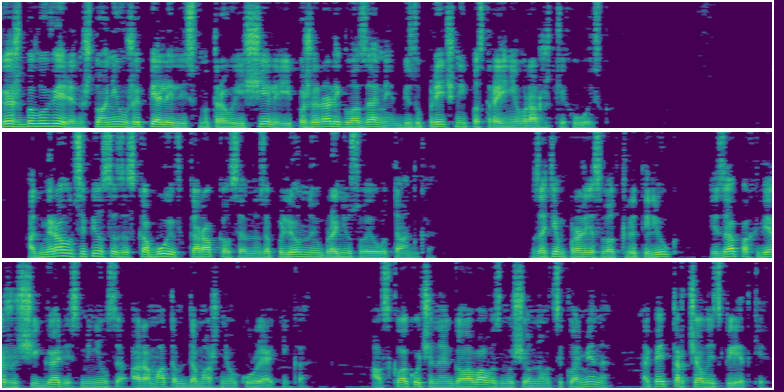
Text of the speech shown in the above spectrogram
Кэш был уверен, что они уже пялились в смотровые щели и пожирали глазами безупречные построения вражеских войск. Адмирал уцепился за скобу и вкарабкался на запыленную броню своего танка. Затем пролез в открытый люк, и запах вяжущей гари сменился ароматом домашнего курятника, а всклокоченная голова возмущенного цикламена опять торчала из клетки.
